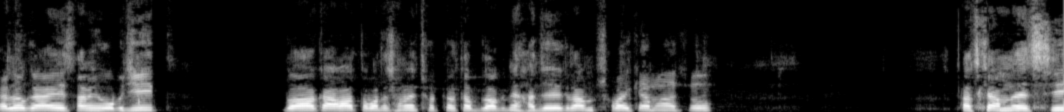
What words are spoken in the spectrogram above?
হ্যালো গাইস আমি অভিজিৎ। ব্লগ আবার তোমাদের সামনে ছোট্ট একটা ব্লগ নিয়ে হাজির গেলাম। সবাই কেমন আছো? আজকে আমরা এসেছি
